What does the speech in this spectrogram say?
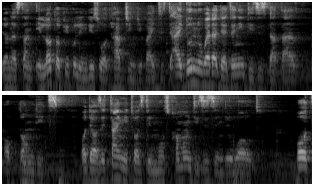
You understand? A lot of people in this world have gingivitis. I don't know whether there's any disease that has obtained it, but there was a time it was the most common disease in the world. But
